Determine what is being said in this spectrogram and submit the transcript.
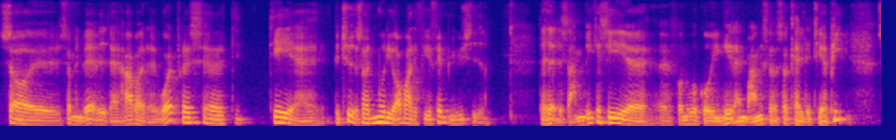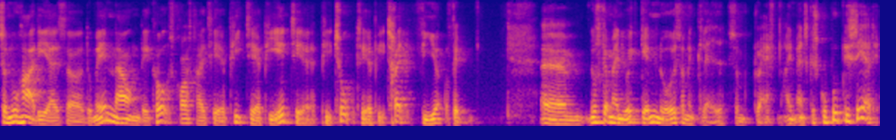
Så øh, som enhver ved, der arbejder i WordPress, øh, det, det er, betyder så, at nu må de oprette 4-5 nye sider der hedder det samme. Vi kan sige, øh, øh, for nu at gå i en helt anden branche, og så kalde det terapi. Så nu har de altså domænenavn dk-terapi, terapi 1, terapi 2, terapi 3, 4 og 5. Øhm, nu skal man jo ikke gemme noget som en klade, som draft. Nej, man skal skulle publicere det.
